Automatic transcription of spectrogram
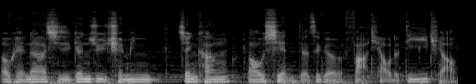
OK，那其实根据全民健康保险的这个法条的第一条，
